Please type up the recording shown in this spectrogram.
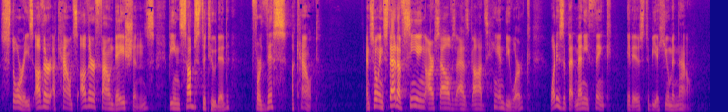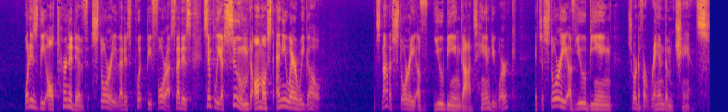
stories, other accounts, other foundations being substituted for this account. And so instead of seeing ourselves as God's handiwork, what is it that many think it is to be a human now? What is the alternative story that is put before us, that is simply assumed almost anywhere we go? It's not a story of you being God's handiwork, it's a story of you being sort of a random chance.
